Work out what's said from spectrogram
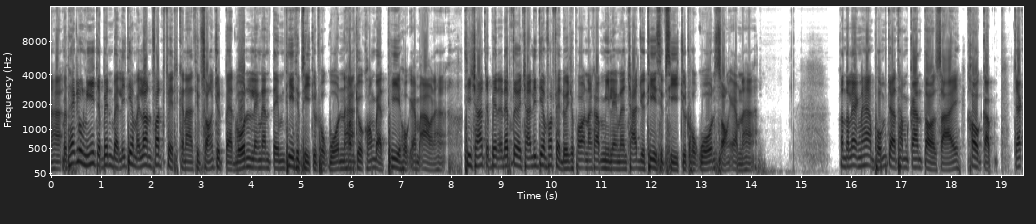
นะฮะแบตแพ็กลูกนี้จะเป็นแบตลิเธียมไอรอนฟอสเฟตขนาด 12.8 โวลต์แรงดันเต็มที่ 14.6 โวลต์นะฮะความจุของแบตที่ 6 แอมป์อานะฮะที่ชาร์จจะเป็นอะแดปเตอร์ชาร์จลิเธียมฟอสเฟตโดยเฉพาะนะครับมีแรงดันชาร์จอยู่ที่ 14.6 โวลต์ 2 แอมป์นะฮะ ขั้นตอนแรกนะฮะผมจะทำการต่อสายเข้ากับแจ็ค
